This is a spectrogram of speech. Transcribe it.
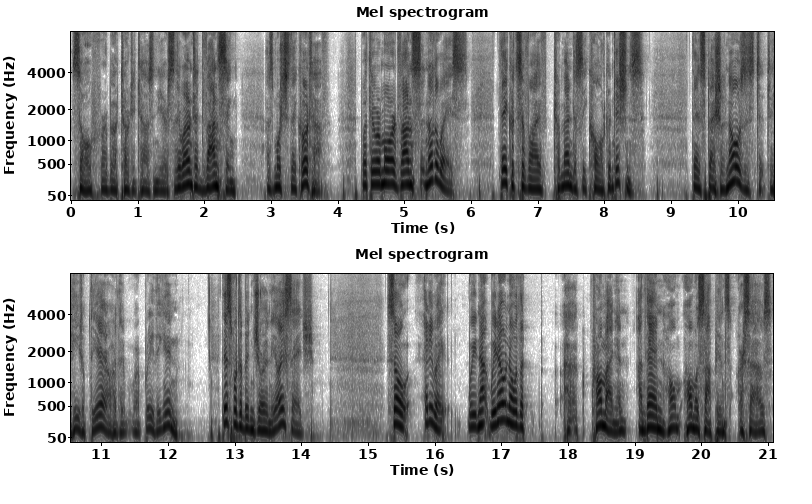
so for about 30,000 years. So they weren't advancing as much as they could have, but they were more advanced in other ways. They could survive tremendously cold conditions. They had special noses to, to heat up the air where they were breathing in. This would have been during the Ice Age. So anyway, we now we now know that uh, Cro-Magnon and then Homo sapiens ourselves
